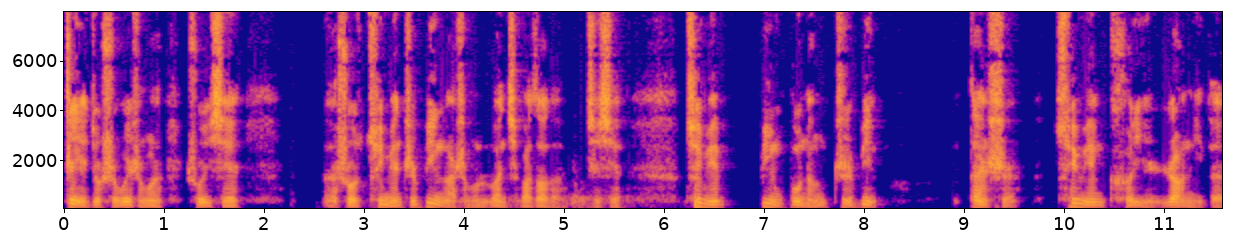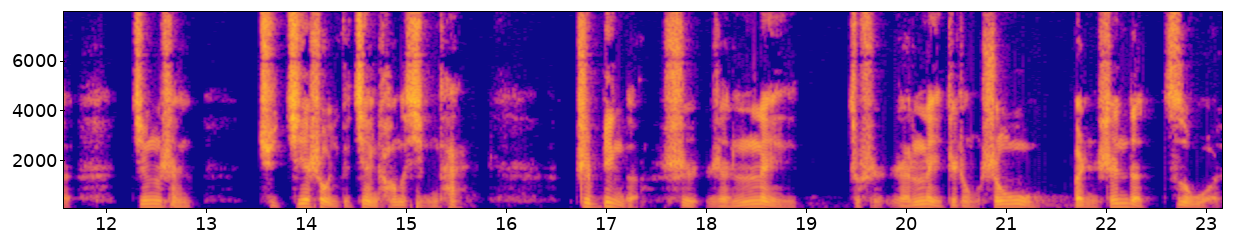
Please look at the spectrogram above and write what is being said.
这也就是为什么说一些呃说催眠治病啊什么乱七八糟的这些催眠。并不能治病，但是催眠可以让你的精神去接受一个健康的形态。治病的是人类，就是人类这种生物本身的自我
